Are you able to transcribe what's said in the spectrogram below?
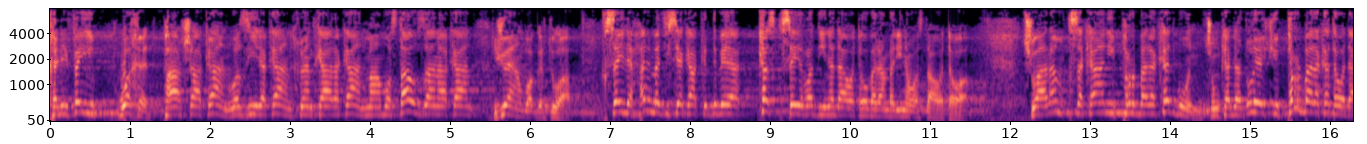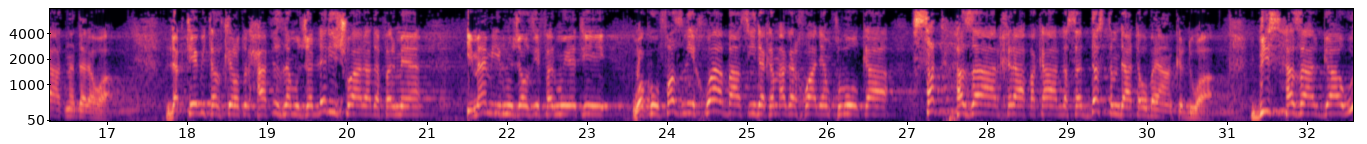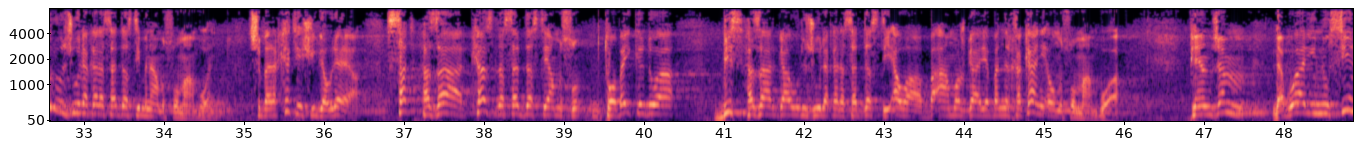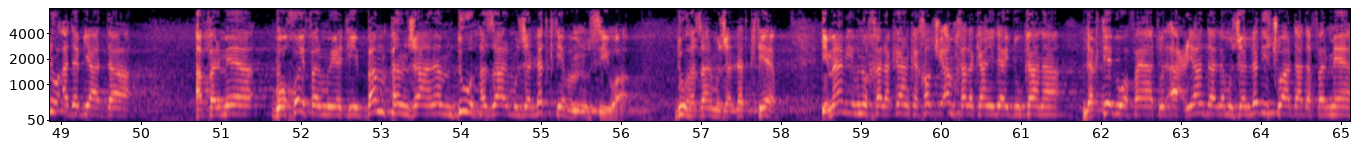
خەلیفەی وەخت، پاشاکان، وەزیرەکان، خوێندکارەکان، مامۆستا و زاناکان گوێیان بۆ گرتووە. قسەی لە هەر مەجلیسێکا کردبێ کەس قسەی ڕەدی نەداوەتەوە بەرامبەری نەوەستاوەتەوە. چوارەم قسەکانی پڕ بەرەکەت بوون چونکە لە دڵێکی پڕ بەرەکەتەوە دەهاتنە دەرەوە. لە کتێبی تەذکرەت الحافظ لە مجلدی چوارە دەفەرمێ ئیمام ئیبن جەوزی فەرموویەتی وەکو فەزلی خوا باسی دەکەم ئەگەر خوا لێم قبوڵ کا سەد هەزار خراپەکار لەسەر دەستمدا تەوبەیان کردووە بیست هەزار گاور و جوولەکە لەسەر دەستی منا مسلمان بوون چ بەرەکەتێکی گەورەیە سەد هەزار کەس لەسەر دەستیان تۆبەی کردووە بیست هەزار گاور و جوولەکە لەسەر دەستی ئەوە بە ئامۆژگاریە بە نرخەکانی ئەو مسلمان بووە پێنجەم لە بواری نووسین و ئەدەبیاتدا ئەفەرمێ بۆ خۆی فەرموویەتی بەم پەنجانەم دوو هەزار مجلد کتێبم نووسیوە دوو هەزار مجلد کتێب ئیمام ابن خەلەکان کە خەڵکی ئەم خەلەکانی لای دووکانە لە کتێبی وەفایات الأعیاندا لە مجلدی چواردا دەفەرمێ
